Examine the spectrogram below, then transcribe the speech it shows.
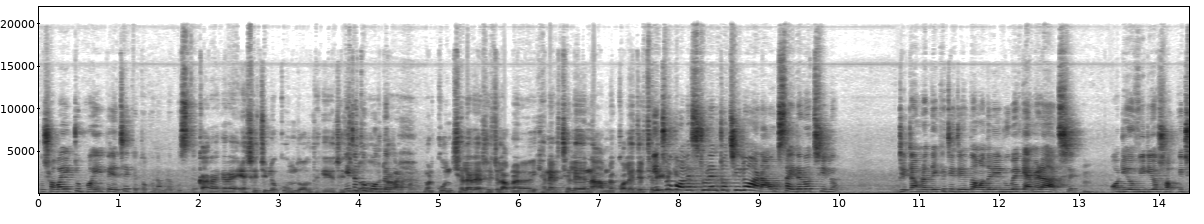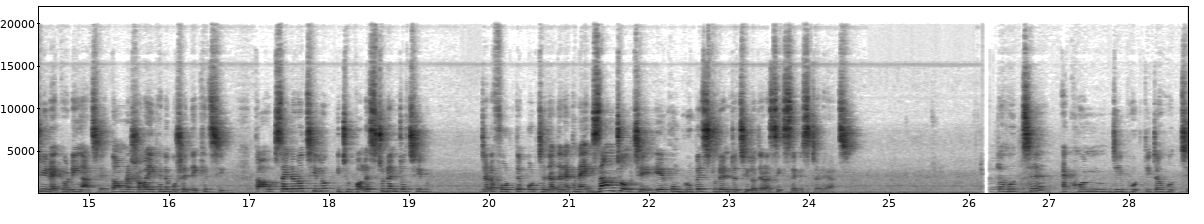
তো সবাই একটু ভয়ই পেয়েছে তখন আমরা বুঝতে কারা কারা এসেছিল কোন দল থেকে এসেছিল? এটা তো বলতে ওরা? পারব না। মানে কোন ছেলেরা এসেছিল? আপনার এখানের ছেলে না আপনার কলেজের ছেলে? কিছু কলেজ স্টুডেন্টও ছিল আর আউটসাইডারও ছিল। যেটা আমরা দেখেছি যেহেতু আমাদের এই রুমে ক্যামেরা আছে অডিও ভিডিও সব কিছুই রেকর্ডিং আছে তো আমরা সবাই এখানে বসে দেখেছি। তো আউটসাইডারও ছিল কিছু কলেজ স্টুডেন্টও ছিল যারা ফোর্থে পড়ছে যাদের এখন এক্সাম চলছে এরকম গ্রুপের স্টুডেন্টও ছিল যারা সিক্স সেমিস্টারে আছে। একটা হচ্ছে এখন যে ভর্তিটা হচ্ছে,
